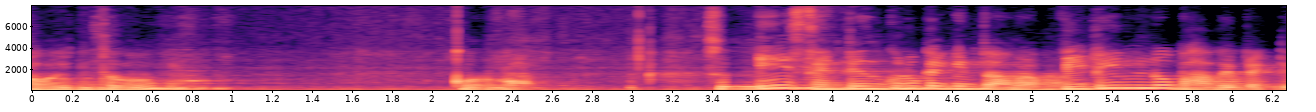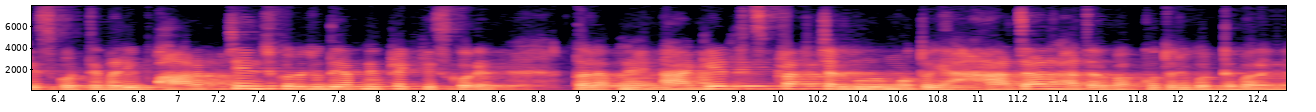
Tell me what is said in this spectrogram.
হয়তো করব। সো এই সেন্টেন্সগুলোকে কিন্তু আমরা বিভিন্নভাবে প্র্যাকটিস করতে পারি। ভার্ব চেঞ্জ করে যদি আপনি প্র্যাকটিস করেন, তাহলে আপনি আগের স্ট্রাকচারগুলোর মতোই হাজার হাজার বাক্য তৈরি করতে পারেন।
